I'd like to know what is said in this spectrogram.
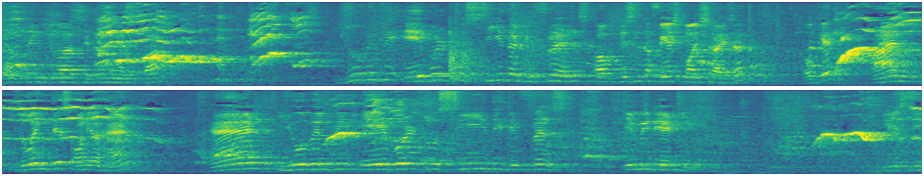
I don't think you are sitting in a spa. You will be able to see the difference of this is the face moisturizer. Okay, I am doing this on your hand, and you will be able to see the difference immediately. Please see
